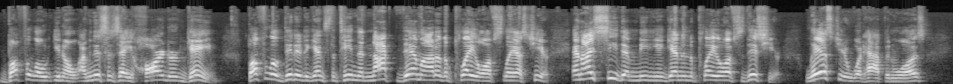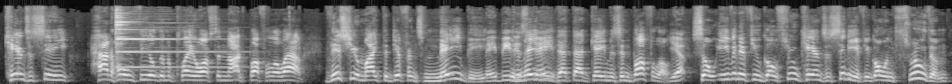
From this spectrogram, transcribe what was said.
Buffalo, you know, I mean, this is a harder game. Buffalo did it against the team that knocked them out of the playoffs last year. And I see them meeting again in the playoffs this year. Last year, what happened was Kansas City had home field in the playoffs and knocked Buffalo out. This year, Mike, the difference may be, Maybe it may be that that game is in Buffalo. Yep. So even if you go through Kansas City, if you're going through them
